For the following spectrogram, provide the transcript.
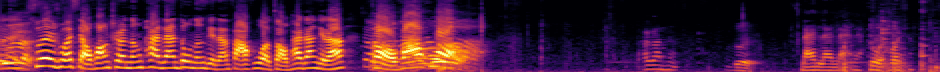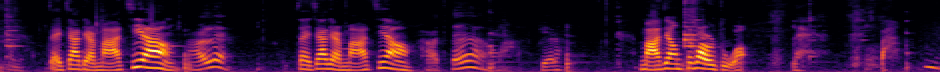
对。所以说小黄车能拍单都能给咱发货，早拍单给咱早发货。阿刚呢？对。来来来来，给我过去。再加点麻酱，好嘞。再加点麻酱，好的。绝了，麻酱不爆肚，来，吧，嗯，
